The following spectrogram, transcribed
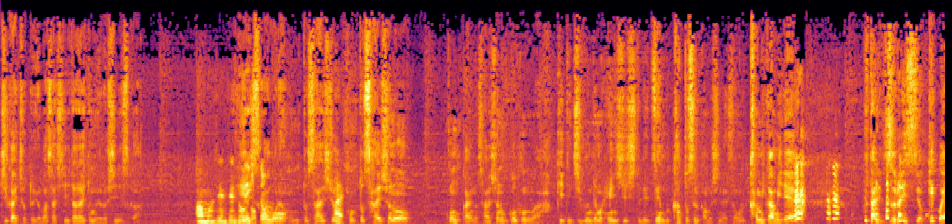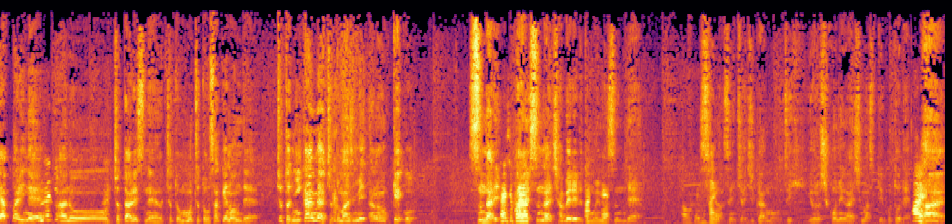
次回ちょっと呼ばさせていただいてもよろしいですか？あ、もう全然どうぞぜひ。とも。俺本当最初、はい。本当最初の今回の最初の5分ははっきり言って自分でも編集してて全部カットするかもしれないです俺カミカミで 2人ずるいっすよ。結構やっぱりねあのーちょっとあれですね。ちょっともうちょっとお酒飲んでちょっと2回目はちょっと真面目あの結構すんなり、はい、すんなり喋れると思いますんですすいません、じゃあ次回もぜひよろしくお願いしますということで、はい。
